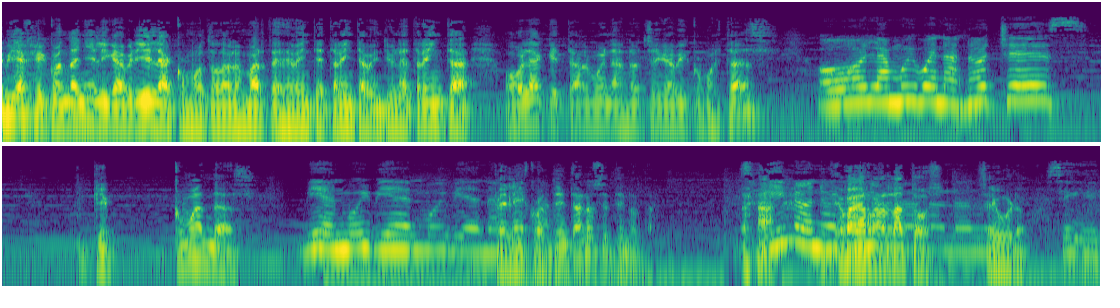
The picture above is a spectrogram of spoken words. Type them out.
De viaje con Daniel y Gabriela, como todos los martes de 20.30 a 21.30. Hola, ¿qué tal? Buenas noches, Gaby, ¿cómo estás? Hola, muy buenas noches. ¿Qué, ¿Cómo andas? Bien, muy bien, muy bien. ¿Feliz, contenta? No se te nota. Sí, no, no. Te va a no, agarrar la tos, seguro. Sí.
